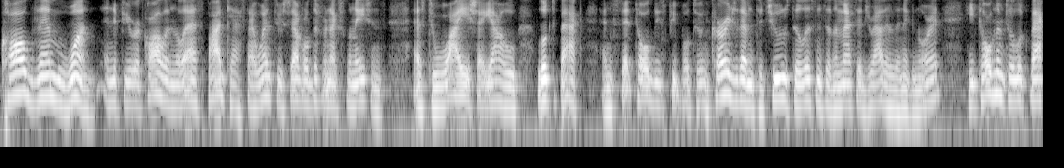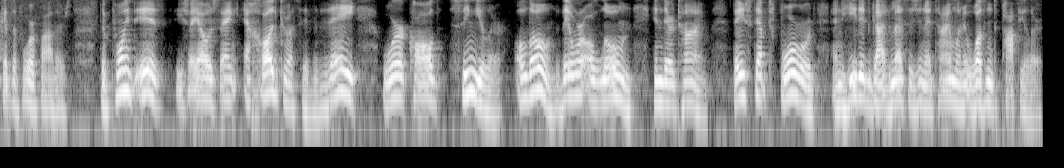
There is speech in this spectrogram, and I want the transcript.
called them one. And if you recall in the last podcast, I went through several different explanations as to why Yeshayahu looked back and said, told these people to encourage them to choose to listen to the message rather than ignore it. He told them to look back at the forefathers. The point is, Yeshayahu is saying, Echad. They were called singular, alone. They were alone in their time. They stepped forward and heeded God's message in a time when it wasn't popular.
